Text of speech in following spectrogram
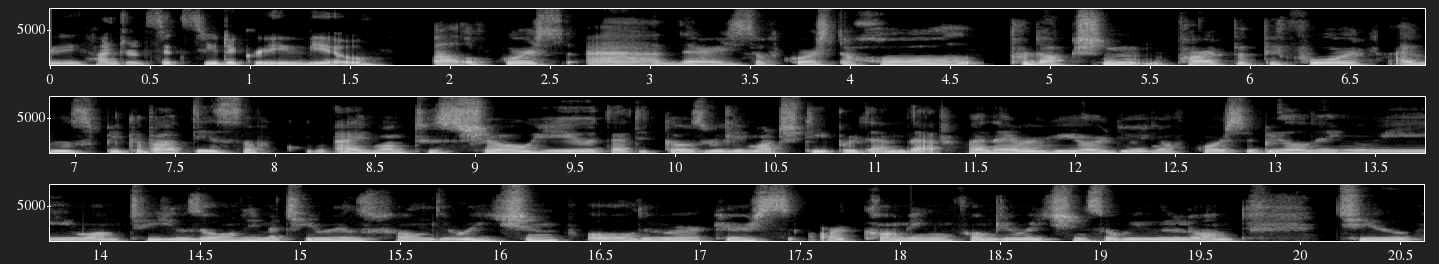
360 degree view? Well, of course, uh, there is, of course, the whole production part. But before I will speak about this, I want to show you that it goes really much deeper than that. Whenever we are doing, of course, a building, we want to use only materials from the region. All the workers are coming from the region. So we will want to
